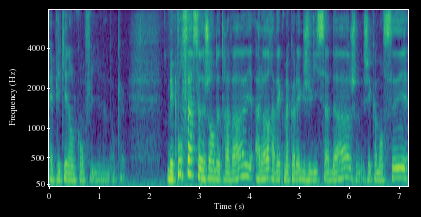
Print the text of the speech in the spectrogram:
impliquée dans le conflit. Donc, euh, mais pour faire ce genre de travail, alors avec ma collègue Julie Sada, j'ai commencé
